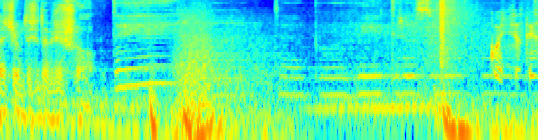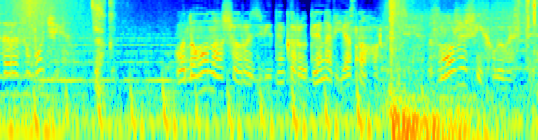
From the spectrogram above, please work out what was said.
Зачем ты сюда пришел? Костя, ти зараз у Бучі? Так. В одного нашого розвідника родина в Ясногородці. Зможеш їх вивезти?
